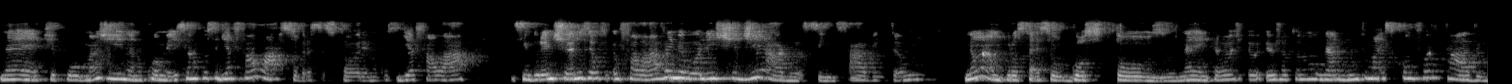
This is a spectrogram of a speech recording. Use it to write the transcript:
né? Tipo, imagina, no começo eu não conseguia falar sobre essa história, não conseguia falar, assim, durante anos eu, eu falava e meu olho enchia de água, assim, sabe? Então, não é um processo gostoso, né? Então eu, eu já estou num lugar muito mais confortável,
